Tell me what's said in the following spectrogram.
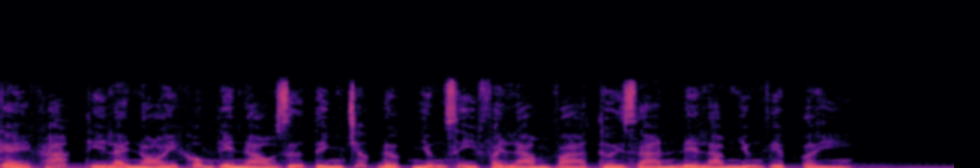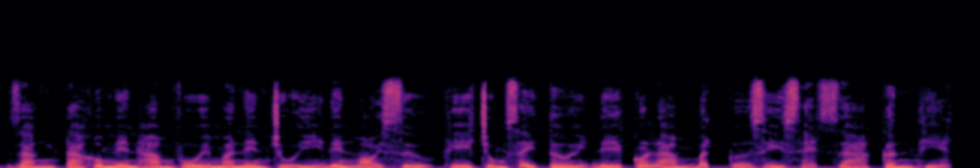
Kẻ khác thì lại nói không thể nào dự tính trước được những gì phải làm và thời gian để làm những việc ấy rằng ta không nên ham vui mà nên chú ý đến mọi sự khi chúng xảy tới để có làm bất cứ gì xét ra cần thiết.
